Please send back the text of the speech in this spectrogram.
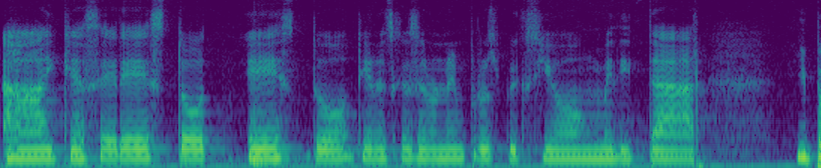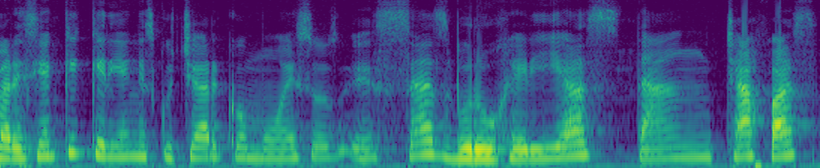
hay que hacer esto, esto, tienes que hacer una introspección, meditar. Y parecían que querían escuchar como esos, esas brujerías tan chafas,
